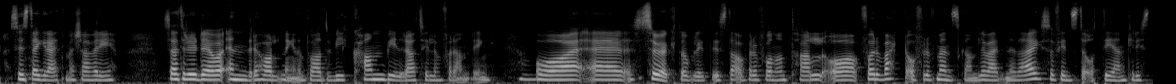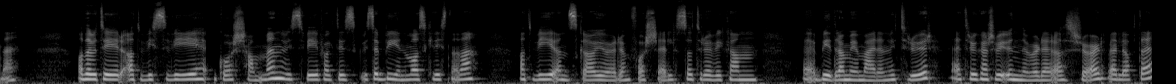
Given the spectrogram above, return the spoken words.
syns det er greit med slaveri. Så jeg tror det å endre holdningene på at vi kan bidra til en forandring Mm. Og eh, søkte opp litt i stad for å få noen tall, og for hvert offer for menneskehandel i verden i dag, så finnes det 81 kristne. Og det betyr at hvis vi går sammen, hvis vi faktisk, hvis det begynner med oss kristne, da, at vi ønsker å gjøre en forskjell, så tror jeg vi kan eh, bidra mye mer enn vi tror. Jeg tror kanskje vi undervurderer oss sjøl veldig ofte.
